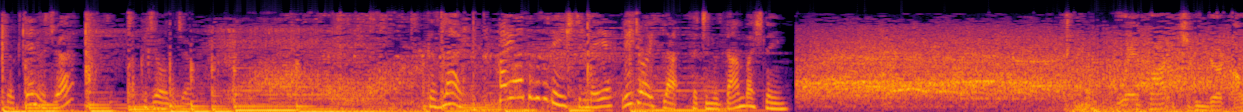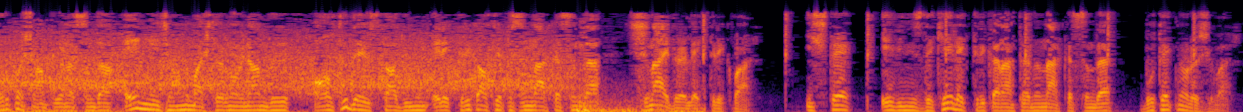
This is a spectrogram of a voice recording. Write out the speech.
kökten uca akıcı olacak. Kızlar, hayatınızı değiştirmeye Rejoice'la saçınızdan başlayın. UEFA 2004 Avrupa Şampiyonası'nda en heyecanlı maçların oynandığı 6 dev stadyumun elektrik altyapısının arkasında Schneider Elektrik var. İşte evinizdeki elektrik anahtarının arkasında bu teknoloji var.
